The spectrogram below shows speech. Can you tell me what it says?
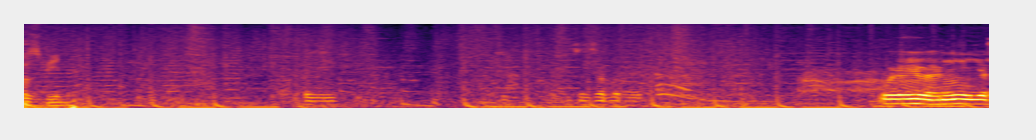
Ульту сбили. Ой-ой-ой, мне ешь.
